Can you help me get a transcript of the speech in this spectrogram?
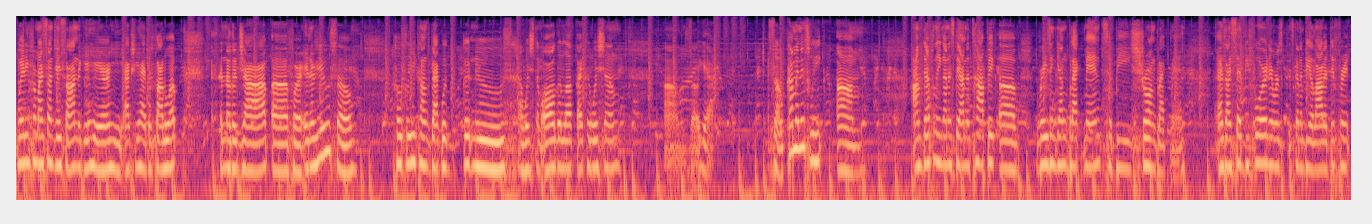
waiting for my son Jason to get here. He actually had to follow up another job uh, for an interview, so hopefully he comes back with good news. I wish them all the luck I can wish them. Um, so yeah. So coming this week, um, I'm definitely gonna stay on the topic of raising young black men to be strong black men. As I said before, there was it's gonna be a lot of different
